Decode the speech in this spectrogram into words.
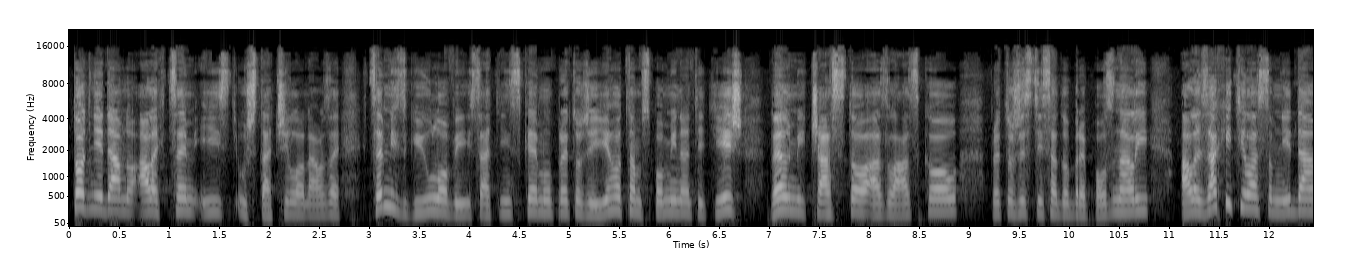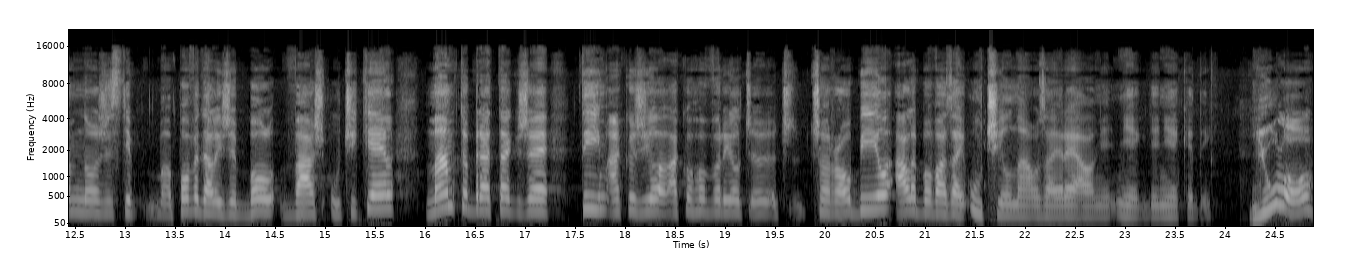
To nedávno, ale chcem ísť, už stačilo naozaj. Chcem ísť k Julovi Satinskému, pretože jeho tam spomínate tiež veľmi často a s láskou, pretože ste sa dobre poznali. Ale zachytila som nedávno, že ste povedali, že bol váš učiteľ. Mám to brať tak, že tým, ako, žil, ako hovoril, čo, čo, robil, alebo vás aj učil naozaj reálne niekde, niekedy? Julo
